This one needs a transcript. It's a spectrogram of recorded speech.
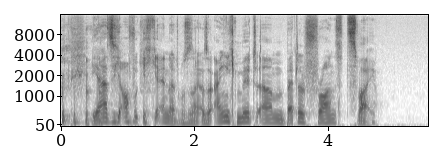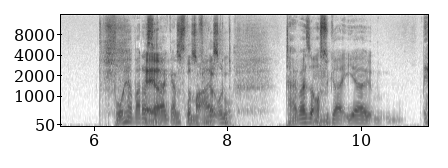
Ja, hat sich auch wirklich geändert, muss man sagen. Also eigentlich mit ähm, Battlefront 2. Vorher war das Ja, ja, ja, das ganz große normal und teilweise auch sogar eher ja,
